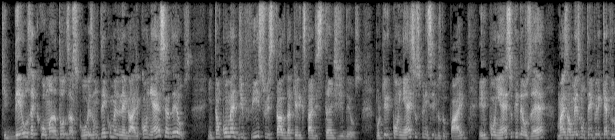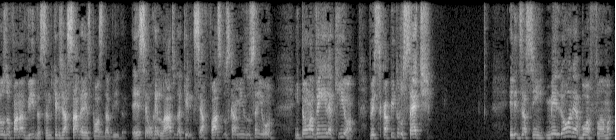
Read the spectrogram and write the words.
que Deus é que comanda todas as coisas, não tem como ele negar, ele conhece a Deus. Então, como é difícil o estado daquele que está distante de Deus? Porque ele conhece os princípios do Pai, ele conhece o que Deus é, mas ao mesmo tempo ele quer filosofar na vida, sendo que ele já sabe a resposta da vida. Esse é o relato daquele que se afasta dos caminhos do Senhor. Então lá vem ele aqui, ó, capítulo 7, ele diz assim: melhor é a boa fama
